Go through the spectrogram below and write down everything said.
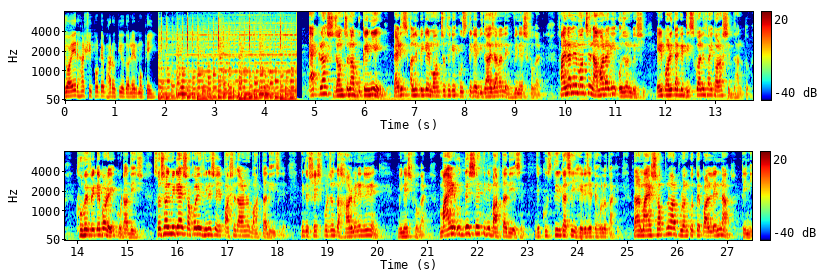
জয়ের হাসি ফোটে ভারতীয় দলের মুখেই। একরাশ যন্ত্রণা বুকে নিয়ে প্যারিস অলিম্পিকের মঞ্চ থেকে কুস্তিকে বিদায় জানালেন বিনেশ ফোগাট। ফাইনালের মঞ্চে নামার আগেই ওজন বেশি, এরপরই তাকে ডিসকোয়ালিফাই করার সিদ্ধান্ত। ক্ষোভে ফেটে পড়ে গোটা দেশ। সোশ্যাল মিডিয়ায় সকলেই ভিনেশের পাশে দাঁড়ানোর বার্তা দিয়েছিলেন, কিন্তু শেষ পর্যন্ত হার মেনে নিলেন বিনেশ ফোগাট। মায়ের উদ্দেশ্যে তিনি বার্তা দিয়েছেন যে কুস্তির কাছেই হেরে যেতে হলো তাকে। তার মায়ের স্বপ্ন আর পূরণ করতে পারলেন না তিনি।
